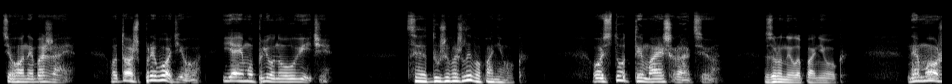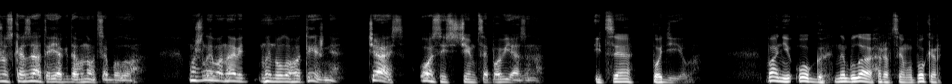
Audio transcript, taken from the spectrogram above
цього не бажає. Отож приводь його, і я йому плюну у вічі. Це дуже важливо, пані Ок. Ось тут ти маєш рацію, зронила пані Ок. Не можу сказати, як давно це було. Можливо, навіть минулого тижня. Час, ось із чим це пов'язано. І це подіяло. Пані Ог не була гравцем у покер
